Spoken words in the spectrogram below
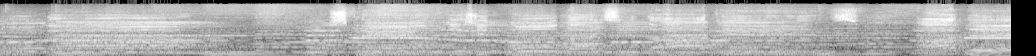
lugar os crentes de todas idades. Adeus.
